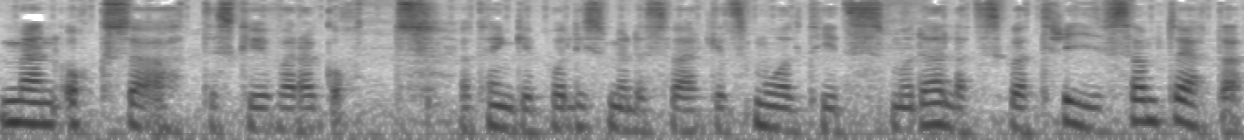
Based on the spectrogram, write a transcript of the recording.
Men också att det ska ju vara gott. Jag tänker på Livsmedelsverkets måltidsmodell att det ska vara trivsamt att äta.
